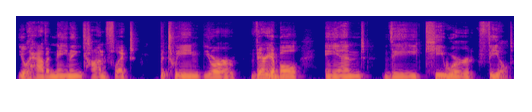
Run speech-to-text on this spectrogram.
you'll have a naming conflict between your variable and the keyword field.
